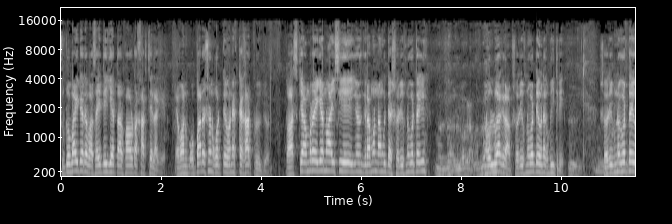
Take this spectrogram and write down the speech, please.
ছোট ভাইটারে বাঁচাইতে গিয়া তার পাওয়াটা খাটতে লাগে। এখন অপারেশন করতে অনেক টাকার প্রয়োজন। তো আজকে আমরা এখানে আইসি গ্রামের নাম কোথায় শরীফনগর থেকে? নলুয়া গ্রাম। শরীফনগর থেকে অনেক ভিতরে। শরীফনগর থেকে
